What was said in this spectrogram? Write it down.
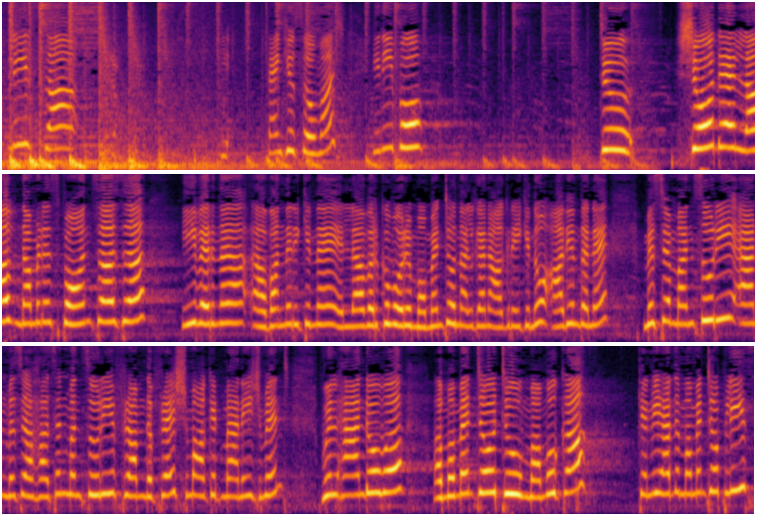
You please? Uh, yeah, thank you so much. ഇനിയിപ്പോ ടു ഷോ ദ ലവ് നമ്മുടെ സ്പോൺസേഴ്സ് ഈ വരുന്ന ആ, വന്നിരിക്കുന്ന എല്ലാവർക്കും ഒരു മൊമെന്റോ നൽകാൻ ആഗ്രഹിക്കുന്നു ആദ്യം തന്നെ mister Mansoori and mister Hasan Mansoori from the fresh market management will hand over memento to Mammukka can we have the memento please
